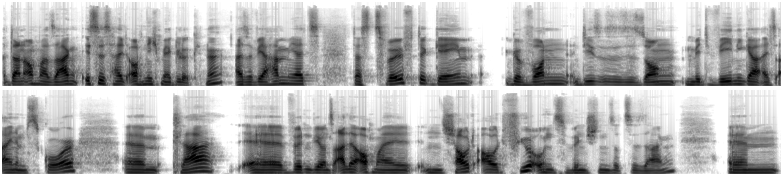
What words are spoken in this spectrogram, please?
dann auch mal sagen, ist es halt auch nicht mehr Glück. Ne? Also wir haben jetzt das zwölfte Game gewonnen diese Saison mit weniger als einem Score. Ähm, klar äh, würden wir uns alle auch mal ein Shoutout für uns wünschen, sozusagen. Ähm,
